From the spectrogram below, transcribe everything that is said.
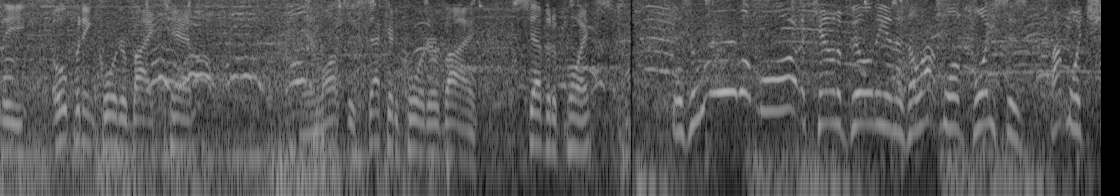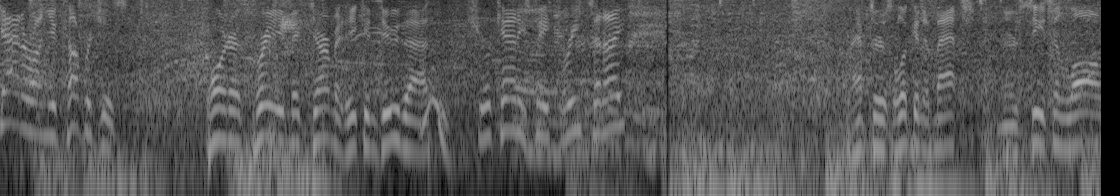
the opening quarter by 10. And lost the second quarter by seven points. There's a little more accountability and there's a lot more voices, a lot more chatter on your coverages. Corner three, McDermott, he can do that. Ooh, sure can, he's made three tonight. Raptors looking to match their season-long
